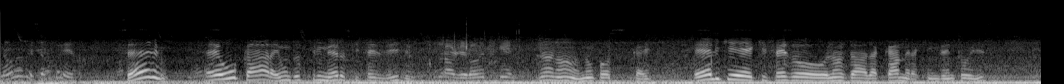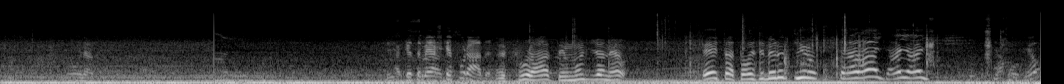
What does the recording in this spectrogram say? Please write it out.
Não, esse eu não conheço. Sério? É o cara, é um dos primeiros que fez vídeo. Vou segurar o gerômetro porque... Não, não, não posso cair. É ele que, que fez o lance da, da câmera, que inventou isso. Aqui eu também acho que é furada. É furado, tem um monte de janela. Eita, tô recebendo tiro. Ai, ai, ai. Já morreu?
